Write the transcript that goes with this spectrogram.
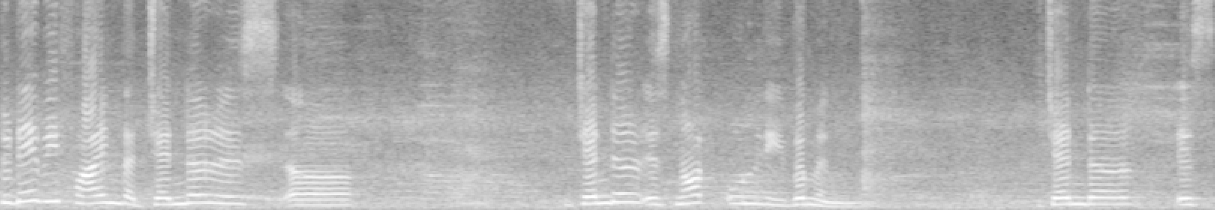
Today we find that gender is uh, gender is not only women. Gender is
